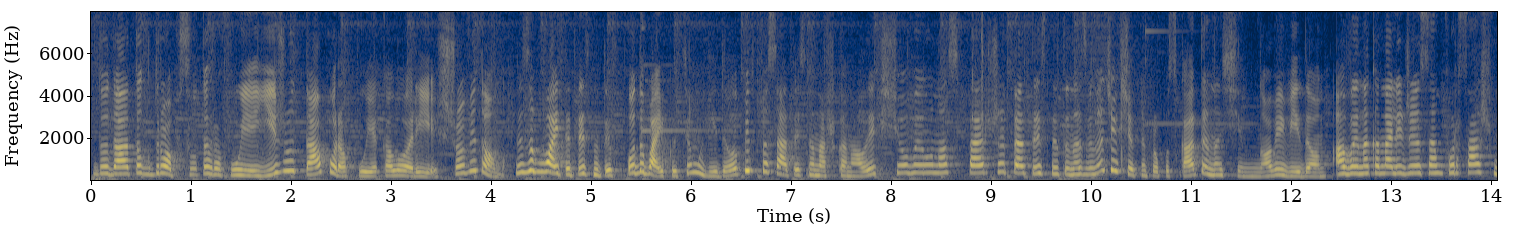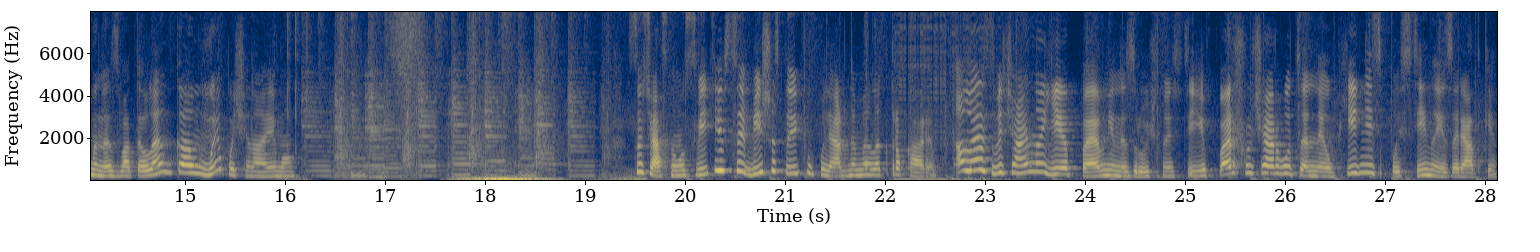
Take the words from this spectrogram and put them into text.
Додаток Drop сфотографує їжу та порахує калорії, що відомо. Не забувайте тиснути вподобайку цьому відео, підписатись на наш канал, якщо ви у нас вперше, та тиснути на дзвіночок, щоб не пропускати наші нові відео. А ви на каналі GSM Forsage, мене звати Оленка. Ми починаємо. В сучасному світі все більше стають популярними електрокари, але звичайно є певні незручності, і в першу чергу це необхідність постійної зарядки.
